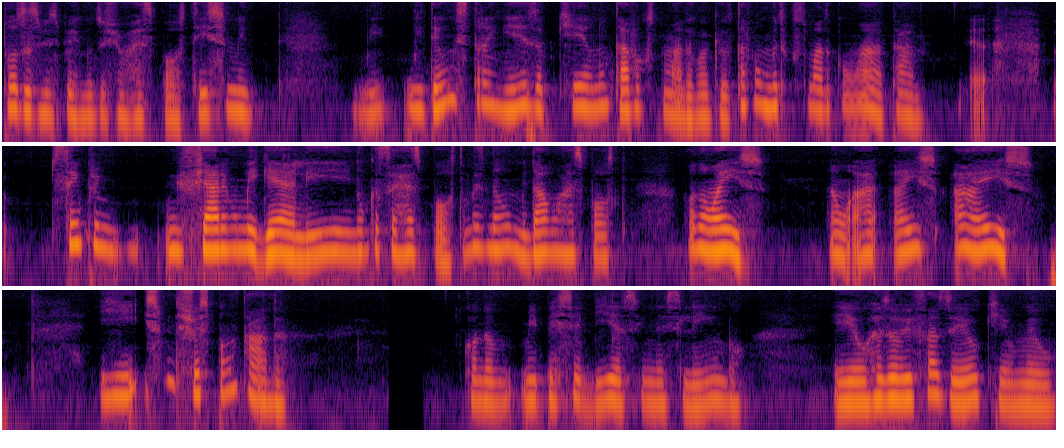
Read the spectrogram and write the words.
todas as minhas perguntas tinham resposta. Isso me, me, me deu uma estranheza, porque eu não estava acostumada com aquilo. Eu estava muito acostumada com, ah, tá. É, sempre me enfiarem um migué ali e nunca ser resposta. Mas não, me dá uma resposta. Ou não, é isso. Não, ah, é isso. Ah, é isso. E isso me deixou espantada. Quando eu me percebi assim nesse limbo, eu resolvi fazer o que o meu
